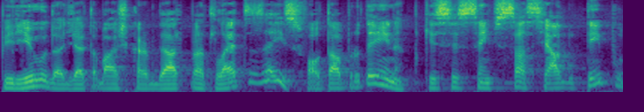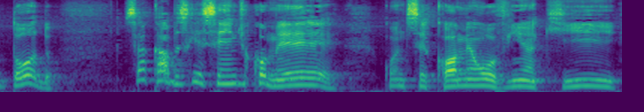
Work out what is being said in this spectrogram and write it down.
perigo da dieta baixa de carboidrato para atletas é isso, faltar proteína. Porque você se sente saciado o tempo todo, você acaba esquecendo de comer. Quando você come um ovinho aqui,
